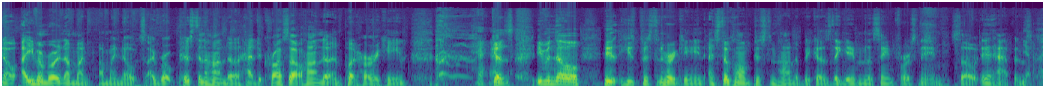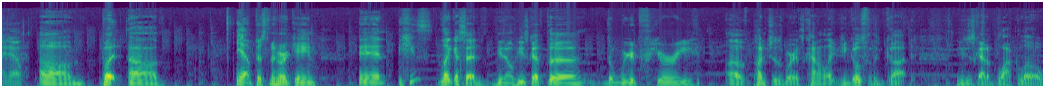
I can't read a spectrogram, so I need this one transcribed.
know, I even wrote it on my on my notes. I wrote Piston Honda, had to cross out Honda and put Hurricane. Because even though he, he's Piston Hurricane, I still call him Piston Honda because they gave him the same first name, so it happens. Yep, I know. Um, but uh, yeah, Piston Hurricane, and he's like I said, you know, he's got the the weird fury of punches where it's kind of like he goes for the gut, you just got to block low,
